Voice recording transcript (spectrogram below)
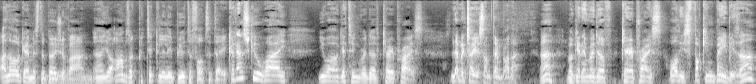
hello again, Mr. Bergevin. Uh, your arms look particularly beautiful today. Can I ask you why you are getting rid of Carey Price? Let me tell you something, brother. Huh? We're getting rid of Carey Price. All these fucking babies, huh?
